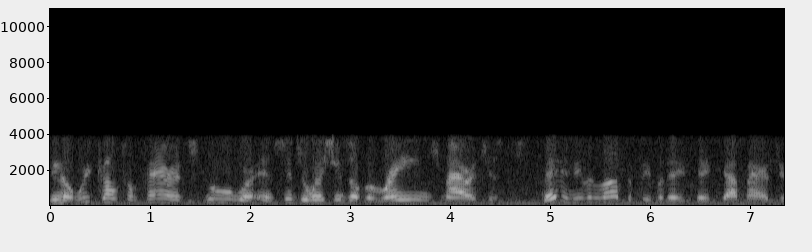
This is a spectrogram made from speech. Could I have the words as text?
You know, we come from parents who were in situations of arranged marriages. They didn't even love the people they they got married to.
